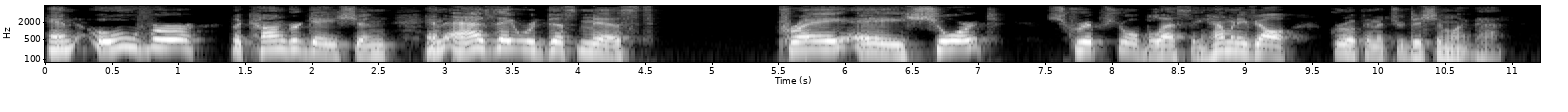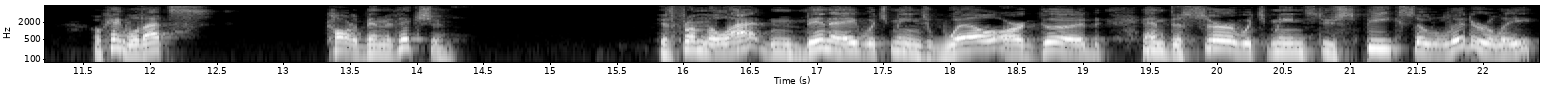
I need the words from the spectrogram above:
and over the congregation. And as they were dismissed, pray a short scriptural blessing. How many of y'all grew up in a tradition like that? Okay, well, that's called a benediction. It's from the Latin bene, which means well or good, and dicere, which means to speak. So literally,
